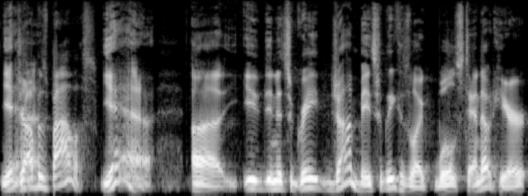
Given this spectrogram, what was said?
Yeah. Jabba's palace. Yeah. Uh, it- and it's a great job basically because like we'll stand out here,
